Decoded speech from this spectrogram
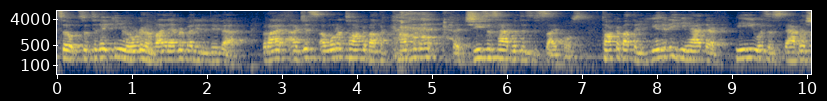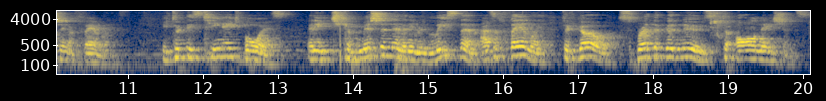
So, so today, communion, we're going to invite everybody to do that. But I, I just, I want to talk about the covenant that Jesus had with his disciples. Talk about the unity he had there. He was establishing a family. He took these teenage boys and he commissioned them and he released them as a family to go spread the good news to all nations.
